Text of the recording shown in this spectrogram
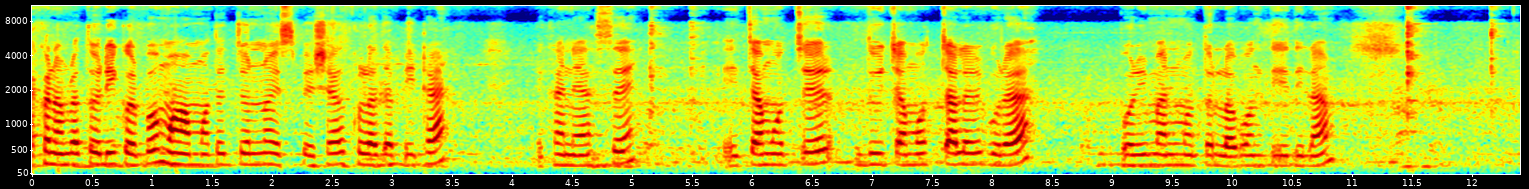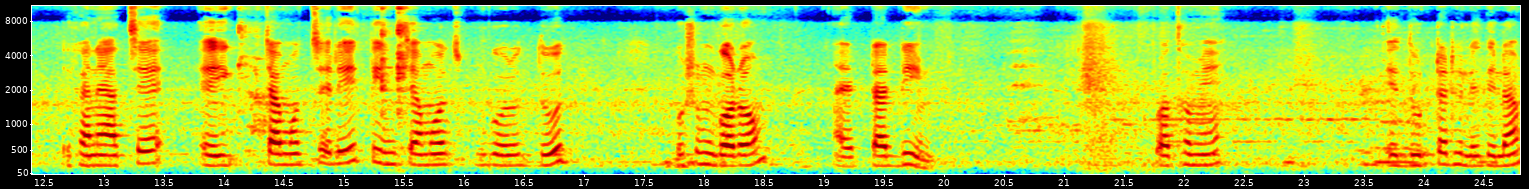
এখন আমরা তৈরি করব মোহাম্মদের জন্য স্পেশাল খোলাদা পিঠা। এখানে আছে এই চামচের দুই চামচ চালের গুঁড়া, পরিমাণ মতো লবণ দিয়ে দিলাম। এখানে আছে এই চামচেরই তিন চামচ গরুর দুধ কুসুম গরম আর একটা ডিম। প্রথমে এই দুধটা ঢেলে দিলাম।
